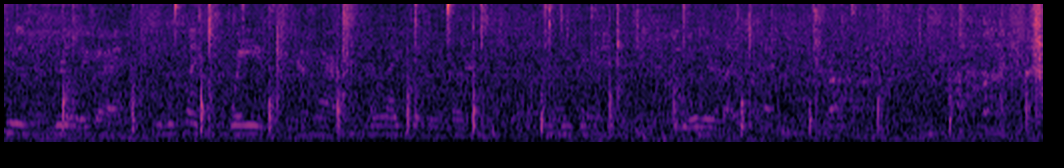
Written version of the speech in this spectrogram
It was really good. It was like waves in your hair. I liked it. with was really liked it.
